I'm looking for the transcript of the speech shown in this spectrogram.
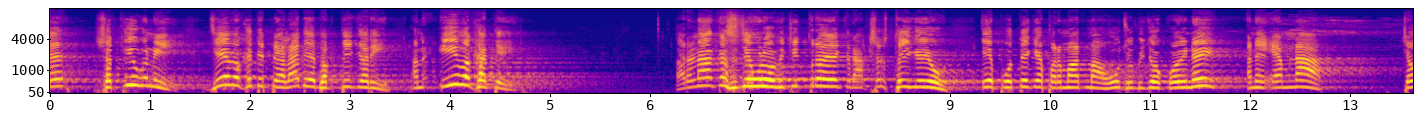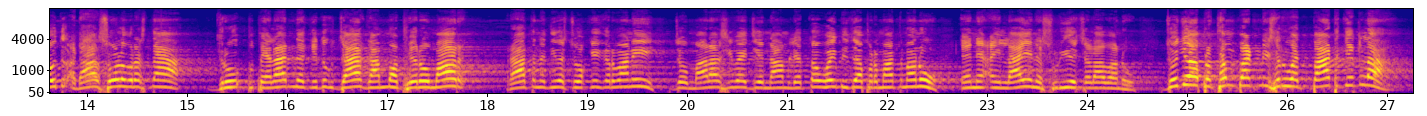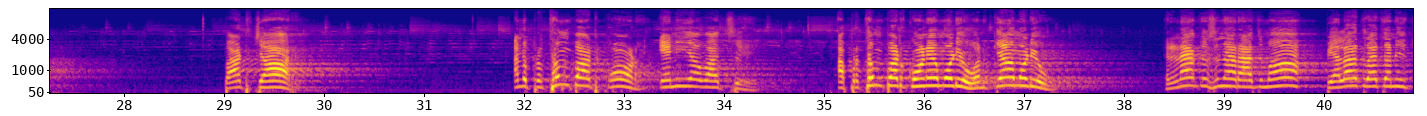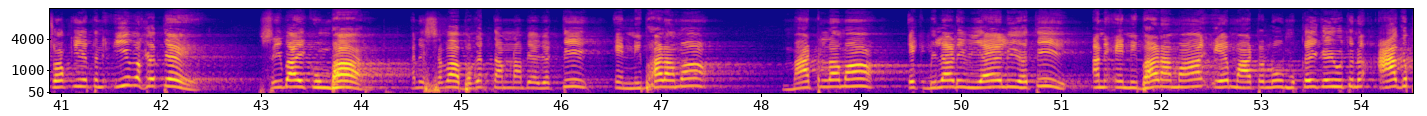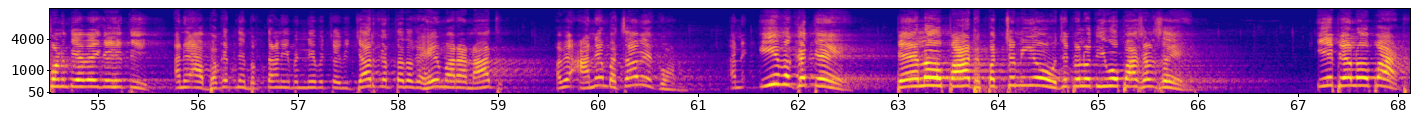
સતયુગની. જે વખતે પહેલા તે ભક્તિ કરી અને એ વખતે અરણાકસ જેવડો વિચિત્ર એક રાક્ષસ થઈ ગયો, એ પોતે કે પરમાત્મા હું છું, બીજો કોઈ નહીં. અને એમના ચૌદ અઢાર સોળ વર્ષના ધ્રુવ પ્રહલાદને કીધું જા ગામમાં ફેરો માર. રાત ને દિવસ ચોકી કરવાની. જો મારા સિવાય જે નામ લેતો હોય બીજા પરમાત્માનું, એને અહીં લાવીને સૂર્ય ચડાવવાનું. જોજો આ પ્રથમ પાઠની શરૂઆત. પાઠ કેટલા? પાઠ ચાર. અને પ્રથમ પાઠ કોણ? એની આ વાત છે. આ પ્રથમ પાઠ કોણે મળ્યો અને ક્યાં મળ્યો? રણાકૃષ્ણના રાજમાં પહેલા જ રાજાની ચોકી હતી એ વખતે શ્રીબાઈ કુંભાર અને સવા ભગત નામના બે વ્યક્તિ એ નિભાળામાં માટલામાં એક બિલાડી વ્યાયેલી હતી અને એ નિભાણામાં એ માટલું મુકાઈ ગયું હતું ને આગ પણ દેવાઈ ગઈ હતી. અને આ ભગતને ભક્તાણી બંને વચ્ચે વિચાર કરતા હતો કે, હે મારા નાથ, હવે આને બચાવે કોણ? અને એ વખતે પહેલો પાઠ પચ્ચમીઓ જે પેલો દીવો પાછળ છે, એ પહેલો પાઠ.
